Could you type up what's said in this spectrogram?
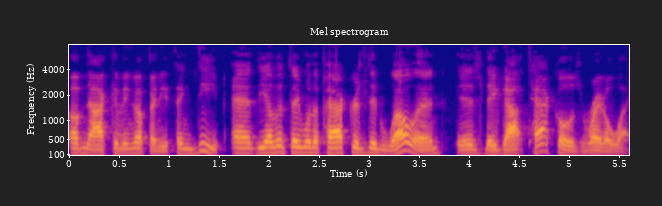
of not giving up anything deep. And the other thing where the Packers did well in is they got tackles right away.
